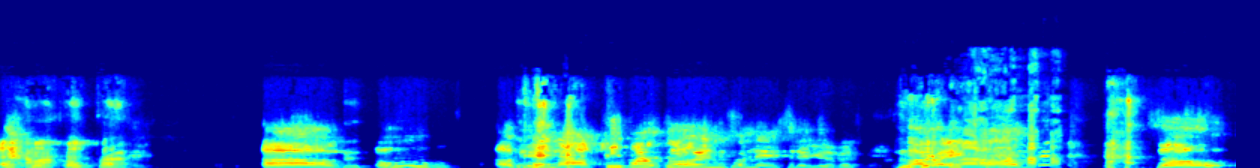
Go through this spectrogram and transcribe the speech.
I want Oprah. Um. Oh. Okay. Now keep on throwing some names to the universe. All right. Um. So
